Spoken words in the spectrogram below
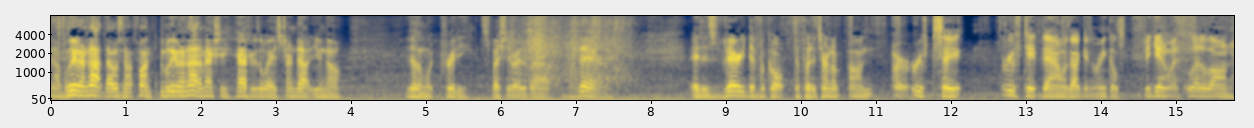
Now, believe it or not, that was not fun. Believe it or not, I'm actually happy with the way it's turned out, even though it doesn't look pretty, especially right about there. It is very difficult to put a turn up on or roof say roof tape down without getting wrinkles to begin with, let alone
